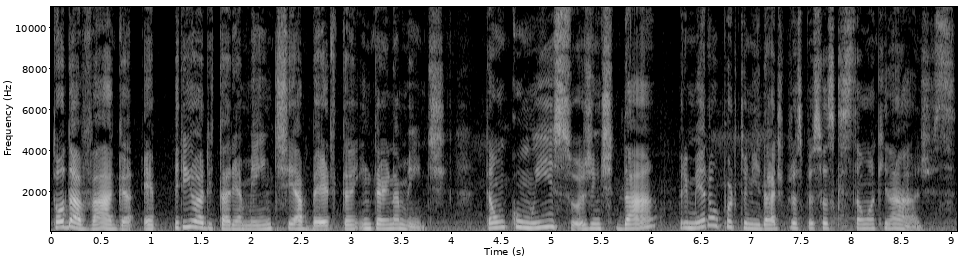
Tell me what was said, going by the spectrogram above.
toda vaga é prioritariamente aberta internamente. Então, com isso, a gente dá primeira oportunidade para as pessoas que estão aqui na AGES.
